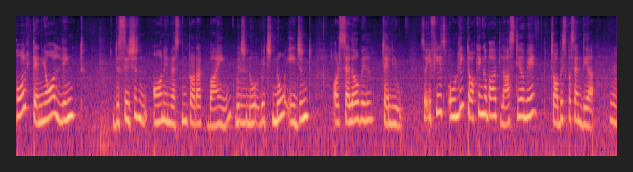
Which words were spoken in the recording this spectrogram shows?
whole tenure linked decision on investment product buying which Hmm. no which no agent or seller will tell you. So if he's only talking about last year May 24% diya, Hmm.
